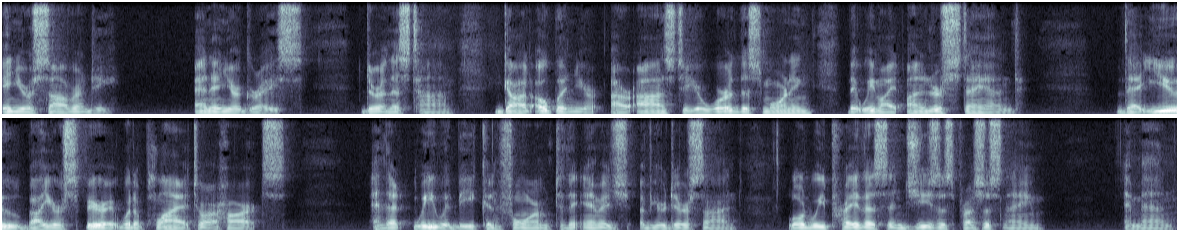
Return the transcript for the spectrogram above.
in your sovereignty and in your grace during this time. God, open your, our eyes to your word this morning that we might understand that you, by your Spirit, would apply it to our hearts and that we would be conformed to the image of your dear Son. Lord, we pray this in Jesus' precious name. Amen.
